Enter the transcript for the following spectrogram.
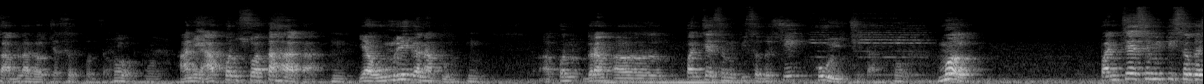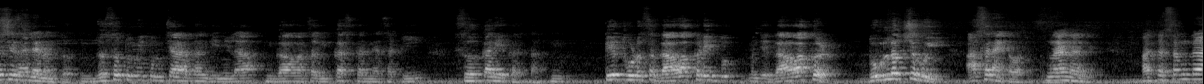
साबला गावच्या सरपंच हो हो आणि आपण स्वतः आता. या उमरी गणातून हं. आपण ग्राम अं, पंचायत समिती सदस्य होऊ इच्छिता हो मग पंचायत समिती सदस्य झाल्यानंतर जसं तुम्ही तुमच्या अर्धांगिनीला गावाचा विकास करण्यासाठी सहकार्य करता हं. ते थोडस गावाकडे दु- म्हणजे गावाकड दुर्लक्ष होईल असं नाही का वाटत नाही नाही नाही. आता समजा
